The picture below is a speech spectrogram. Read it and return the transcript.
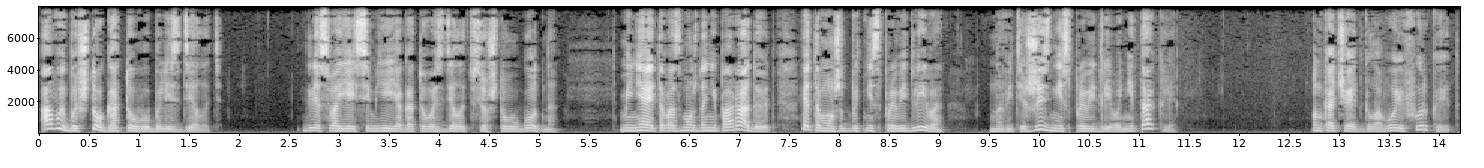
«А вы бы что готовы были сделать?» «Для своей семьи я готова сделать все, что угодно. Меня это, возможно, не порадует, это может быть несправедливо. Но ведь и жизнь несправедлива, не так ли?» Он качает головой и фыркает.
